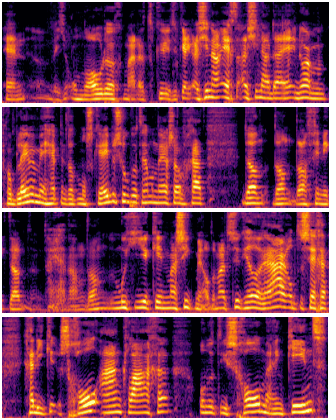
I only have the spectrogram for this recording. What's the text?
En een beetje onnodig. Maar dat kun je natuurlijk. Kijk, als je nou echt, als je nou daar enorme problemen mee hebt met dat moskeebezoek, wat helemaal nergens over gaat, dan, dan, dan vind ik dat. Nou ja, dan, dan moet je je kind maar ziek melden. Maar het is natuurlijk heel raar om te zeggen: ga die school aanklagen, omdat die school mijn kind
